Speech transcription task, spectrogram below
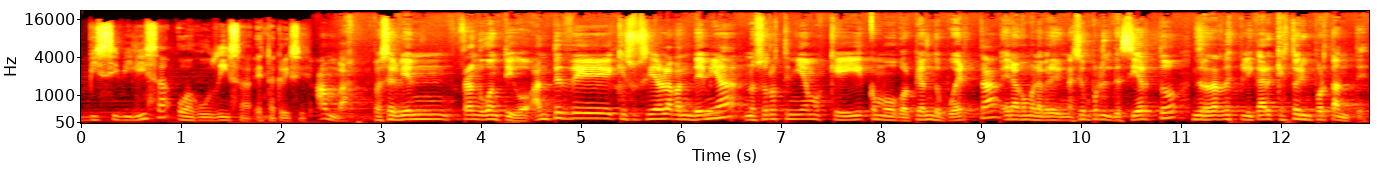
visibiliza o agudiza esta crisis? Ambas. Para ser bien franco contigo, antes de que sucediera la pandemia, nosotros teníamos que ir como golpeando puertas, era como la peregrinación por el desierto, de tratar de explicar que esto era importante,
